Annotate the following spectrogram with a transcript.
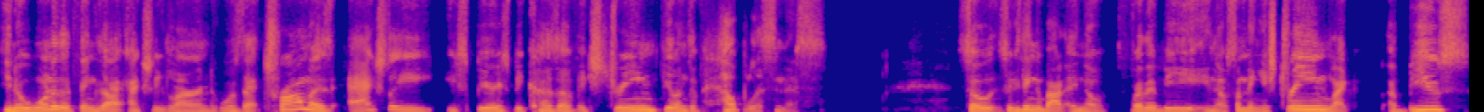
you know, one of the things I actually learned was that trauma is actually experienced because of extreme feelings of helplessness. So, so you think about, you know, whether it be, you know, something extreme like abuse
